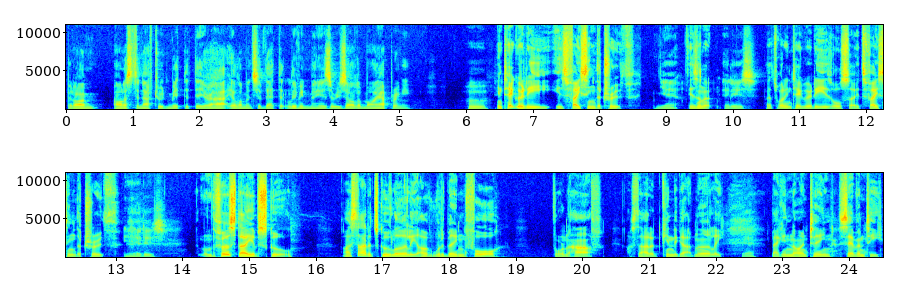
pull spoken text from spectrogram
but I'm honest enough to admit that there are elements of that that live in me as a result of my upbringing. Mm. Integrity is facing the truth, Yeah, isn't it? it is. That's what integrity is also. It's facing the truth. Yeah, it is. On the first day of school, I started school early. I would have been four, four and a half. I started kindergarten early. Yeah. back in 1970.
